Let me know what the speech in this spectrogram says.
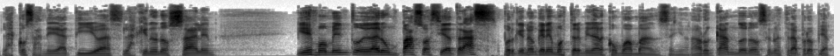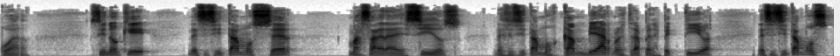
las cosas negativas, las que no nos salen. Y es momento de dar un paso hacia atrás porque no queremos terminar como Amán, Señor, ahorcándonos en nuestra propia cuerda sino que necesitamos ser más agradecidos, necesitamos cambiar nuestra perspectiva, necesitamos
